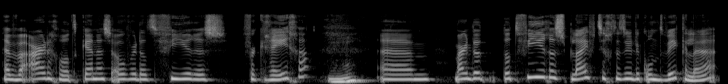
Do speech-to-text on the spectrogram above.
hebben we aardig wat kennis over dat virus verkregen. Mhm. Ehm, maar dat, dat virus blijft zich natuurlijk ontwikkelen.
